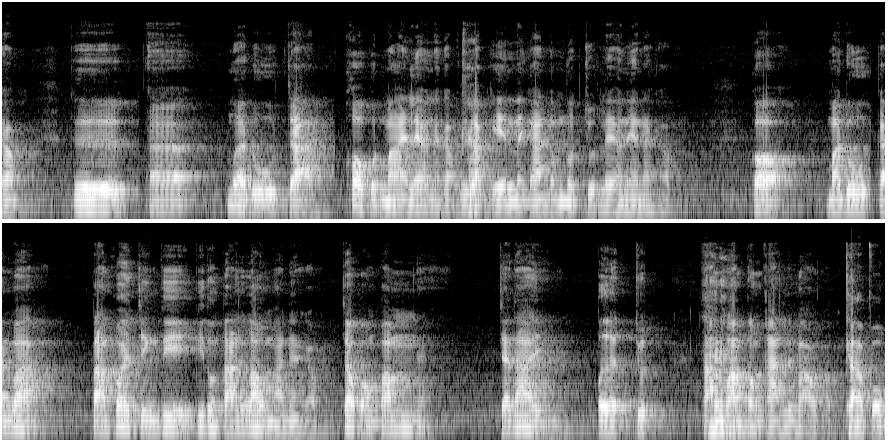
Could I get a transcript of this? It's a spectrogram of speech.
ครับ คือเออเมื่อดูจากข้อกฎหมายแล้วนะครับ หรือครับหลักเกณฑ์ในการกำหนดจุดแล้วเนี่ยนะครับ ก็มาดูกันว่าตามข้อเท็จจริงที่พี่ต้นตาลเล่ามาเนี่ยครับ เจ้าของปั๊มเนี่ยจะได้เปิดจุดตามความต้องการหรือเปล่าครับครับผม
